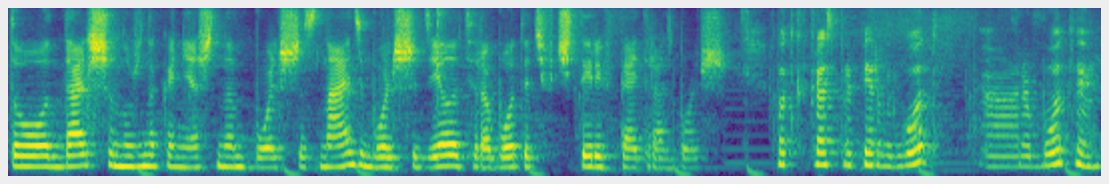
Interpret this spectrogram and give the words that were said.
то дальше нужно, конечно, больше знать, больше делать, работать в 4-5 раз больше. Вот как раз про первый год а, работы.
